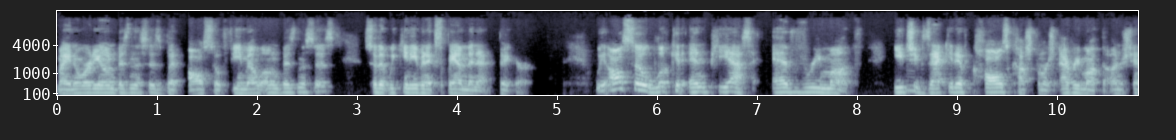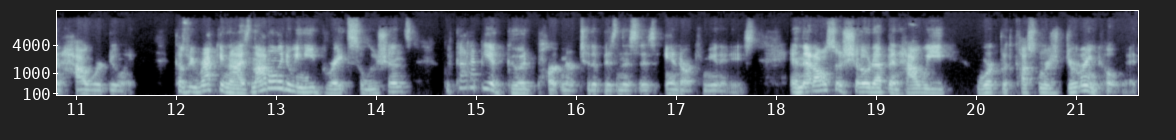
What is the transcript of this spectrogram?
minority owned businesses, but also female owned businesses so that we can even expand the net bigger. We also look at NPS every month. Each executive calls customers every month to understand how we're doing because we recognize not only do we need great solutions, we've got to be a good partner to the businesses and our communities. And that also showed up in how we worked with customers during COVID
